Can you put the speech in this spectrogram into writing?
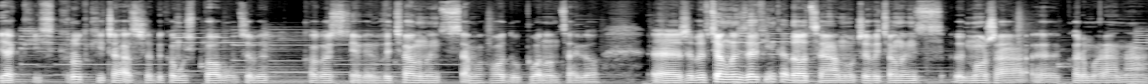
jakiś krótki czas, żeby komuś pomóc, żeby kogoś, nie wiem, wyciągnąć z samochodu płonącego, E, żeby wciągnąć delfinka do oceanu, czy wyciągnąć z morza e, kormorana,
